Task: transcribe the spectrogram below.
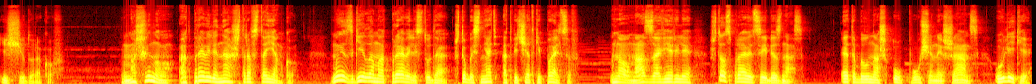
ищу дураков. Машину отправили на штрафстоянку. Мы с Гилом отправились туда, чтобы снять отпечатки пальцев. Но нас заверили, что справится и без нас. Это был наш упущенный шанс, улики,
